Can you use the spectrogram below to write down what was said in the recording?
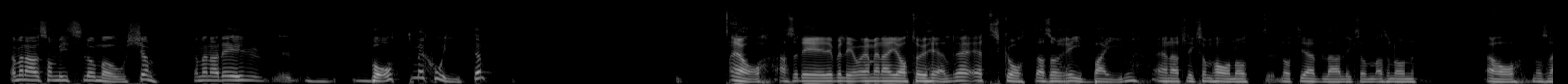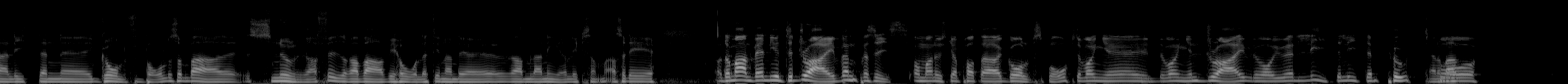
Jag menar som i slow motion. Jag menar det är ju bort med skiten. Ja, alltså det är väl det. Jag menar, jag tar ju hellre ett skott, alltså ribba in, än att liksom ha något, något jävla, liksom, alltså någon, ja, någon sån här liten eh, golfboll som bara snurrar fyra varv i hålet innan det ramlar ner liksom. Alltså det är... Och de använder ju inte driven precis, om man nu ska prata golfspråk. Det var ingen, det var ingen drive, det var ju en liten, liten putt ja, på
